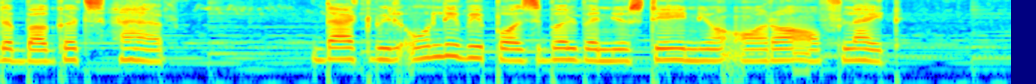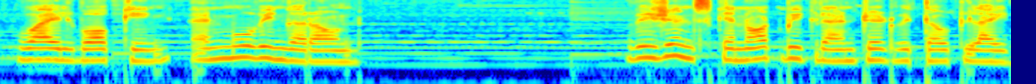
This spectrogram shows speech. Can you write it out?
the Bhagats have, that will only be possible when you stay in your aura of light while walking and moving around. Visions cannot be granted without light.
